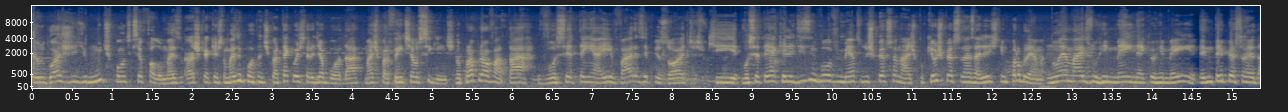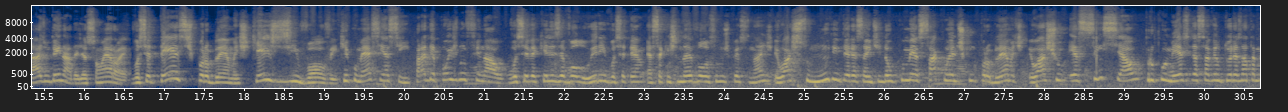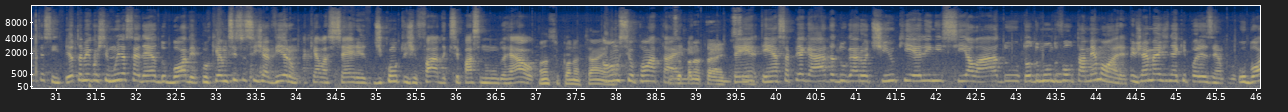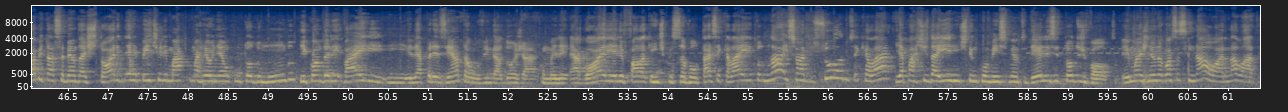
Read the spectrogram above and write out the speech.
Eu gosto de, muitos pontos que você falou, mas acho que a questão mais importante que eu até gostaria de abordar mais pra frente é o seguinte: no próprio Avatar, você tem aí vários episódios que você tem aquele desenvolvimento dos personagens, porque os personagens ali eles têm um problema. Não é mais o He-Man, né? Que o He-Man ele não tem personalidade, não tem nada, ele é só um herói. Você tem esses problemas que eles desenvolvem, que comecem assim, para depois no final você ver que eles evoluírem, você tem essa questão da evolução dos personagens. Eu acho isso muito interessante. Então, começar com eles com problemas, eu acho essencial pro começo dessa aventura exatamente assim. Eu também gostei muito dessa ideia do Bob, porque eu não sei se vocês já viram aquela série de contos de fada que se passa no mundo real. Once Upon a Time. Once Upon a Time. Once Upon a Time, tem, sim. tem essa pegada do garotinho que ele inicia lá do todo mundo voltar à memória. Eu já imaginei que, por exemplo, o Bob tá sabendo da história e de repente ele marca uma reunião com todo mundo e quando ele vai e ele apresenta o Vingador já como ele é agora e ele fala que a gente precisa voltar, sei que lá, e todo mundo, ah, isso é um absurdo, sei que lá. E a partir daí a gente tem um convencimento deles e todos voltam. Eu imaginei um negócio assim na hora, na lata,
